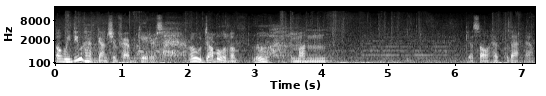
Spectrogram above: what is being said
Oh, we do have gunship fabricators. Oh, double of them. Ugh, fun. Mhm. Guess I'll head for that now.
